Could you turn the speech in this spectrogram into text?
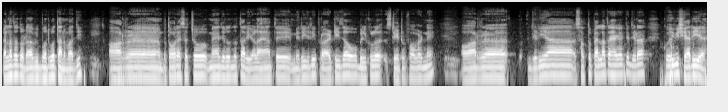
ਪਹਿਲਾਂ ਤਾਂ ਤੁਹਾਡਾ ਵੀ ਬਹੁਤ ਬਹੁਤ ਧੰਨਵਾਦ ਜੀ। ਔਰ ਅਹ, ਬਤੌਰ ਐਸਐਚਓ ਮੈਂ ਜਦੋਂ ਦਾ ਧਾਰੀਵਾਲ ਆਇਆ ਤੇ ਮੇਰੀ ਜਿਹੜੀ ਪ੍ਰਾਇੋਰਟੀਜ਼ ਆ ਉਹ ਬਿਲਕੁਲ ਸਟੇਟ ਫਾਰਵਰਡ ਨੇ। ਔਰ ਜਿਹੜੀਆਂ ਸਭ ਤੋਂ ਪਹਿਲਾਂ ਤਾਂ ਹੈਗਾ ਕਿ ਜਿਹੜਾ ਕੋਈ ਵੀ ਸ਼ਹਿਰੀ ਹੈ,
